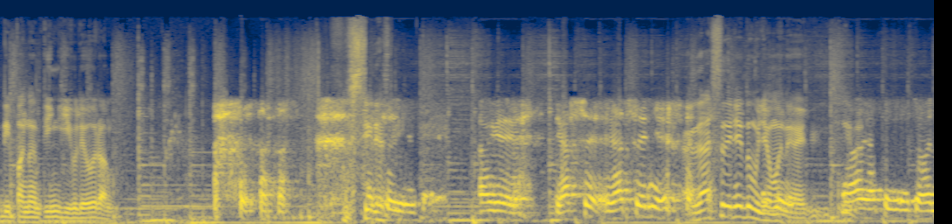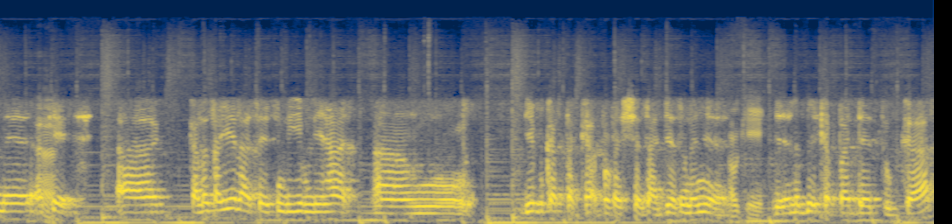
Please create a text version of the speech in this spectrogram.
dipandang tinggi oleh orang? Seriously. Okey. Okey. Rasa, rasanya. Rasanya tu macam mana? Ah, rasanya macam mana? Okey. Uh, kalau saya lah, saya sendiri melihat um, dia bukan setakat profession saja sebenarnya. Okey. Dia lebih kepada tugas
